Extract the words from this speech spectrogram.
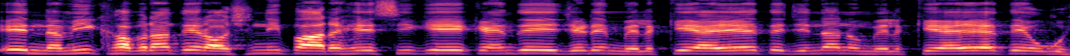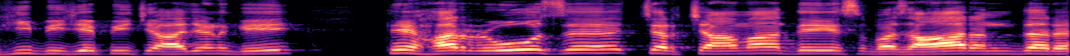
ਇਹ ਨਵੀਂ ਖਬਰਾਂ ਤੇ ਰੌਸ਼ਨੀ ਪਾ ਰਹੇ ਸੀਗੇ ਕਹਿੰਦੇ ਜਿਹੜੇ ਮਿਲ ਕੇ ਆਏ ਆ ਤੇ ਜਿਨ੍ਹਾਂ ਨੂੰ ਮਿਲ ਕੇ ਆਏ ਆ ਤੇ ਉਹੀ ਬੀਜੇਪੀ ਚ ਆ ਜਾਣਗੇ ਤੇ ਹਰ ਰੋਜ਼ ਚਰਚਾਵਾਂ ਦੇ ਇਸ ਬਾਜ਼ਾਰ ਅੰਦਰ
